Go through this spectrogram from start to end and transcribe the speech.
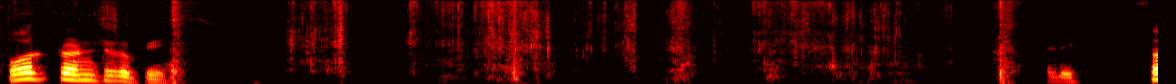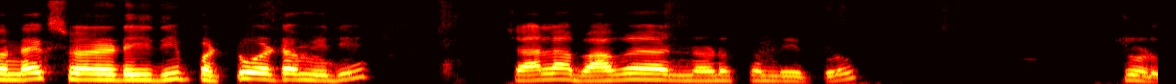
four twenty rupees. So next variety ఇది పట్టు అటం ఇది. చాలా బాగా నడుస్తుంది ఇప్పుడు. చూడు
